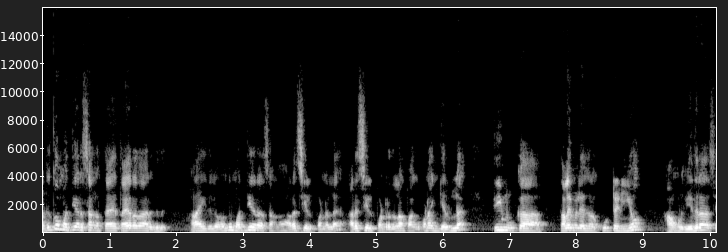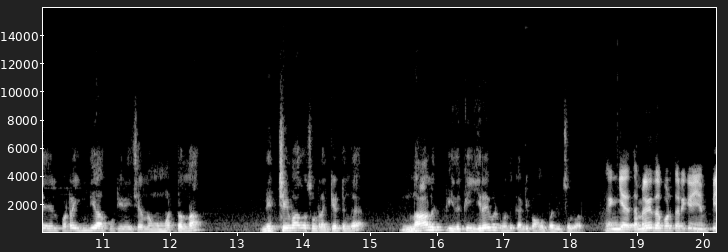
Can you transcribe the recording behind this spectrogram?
அதுக்கும் மத்திய அரசாங்கம் தய தயாராக தான் இருக்குது. ஆனால் இதில் வந்து மத்திய அரசாங்கம் அரசியல் பண்ணலை. அரசியல் பண்ணுறதெல்லாம் பார்க்க போனால் இங்கே உள்ள திமுக தலைமையில் இருக்கிற கூட்டணியும் அவங்களுக்கு எதிராக செயல்படுற இந்தியா கூட்டணியை சேர்ந்தவங்க மட்டும்தான். நிச்சயமாக சொல்கிறேன் கேட்டுங்க. நாளுக்கு இதுக்கு இறைவன் வந்து கண்டிப்பாக அவங்களுக்கு பதில் சொல்லுவார் இங்கே தமிழகத்தை பொறுத்த வரைக்கும் எம்பி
